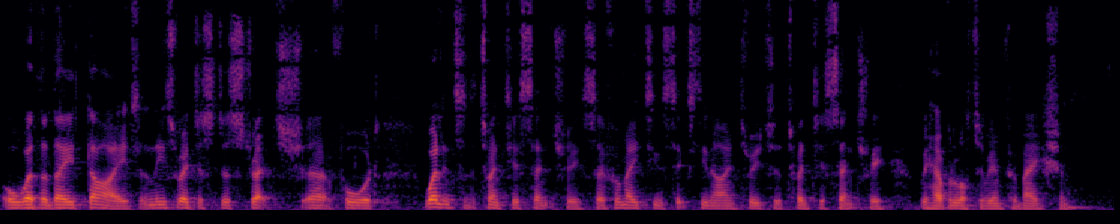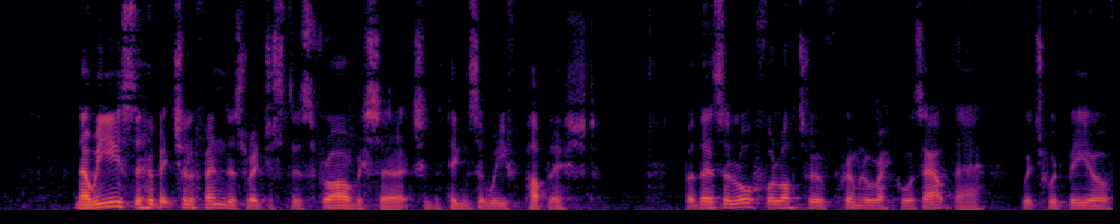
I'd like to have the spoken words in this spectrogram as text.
or whether they died. And these registers stretch uh, forward well into the 20th century. So from 1869 through to the 20th century, we have a lot of information. Now, we use the habitual offenders registers for our research and the things that we've published, but there's an awful lot of criminal records out there which would be of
